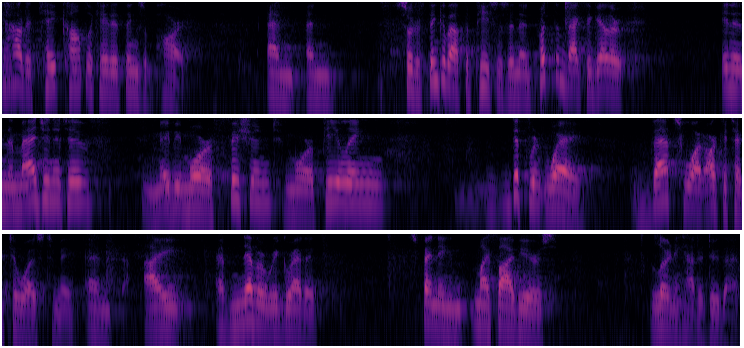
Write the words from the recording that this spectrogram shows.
how to take complicated things apart and, and sort of think about the pieces and then put them back together in an imaginative, maybe more efficient, more appealing, different way. That's what architecture was to me. And I have never regretted spending my five years learning how to do that.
